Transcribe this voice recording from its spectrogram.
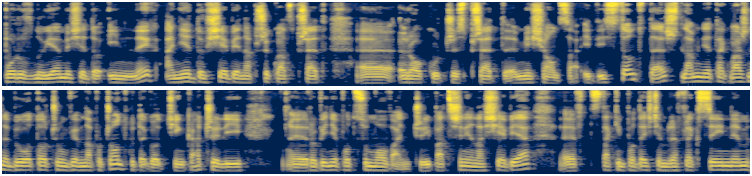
porównujemy się do innych, a nie do siebie na przykład sprzed e, roku czy sprzed miesiąca. I, I, stąd też dla mnie tak ważne było to, o czym mówiłem na początku tego odcinka, czyli e, robienie podsumowań, czyli patrzenie na siebie e, z takim podejściem refleksyjnym,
